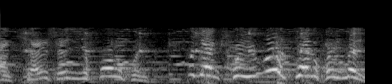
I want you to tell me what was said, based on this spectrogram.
看天色已黄昏，不见垂娥转回门，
